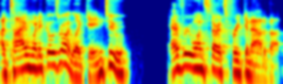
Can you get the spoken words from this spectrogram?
a time when it goes wrong, like game two, everyone starts freaking out about it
